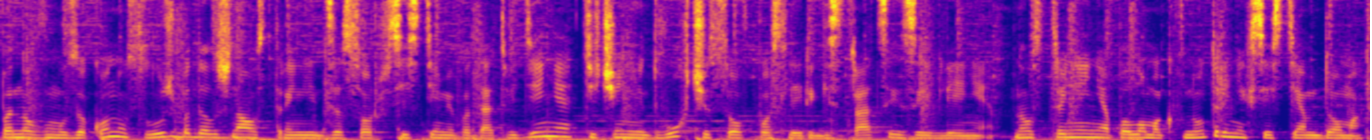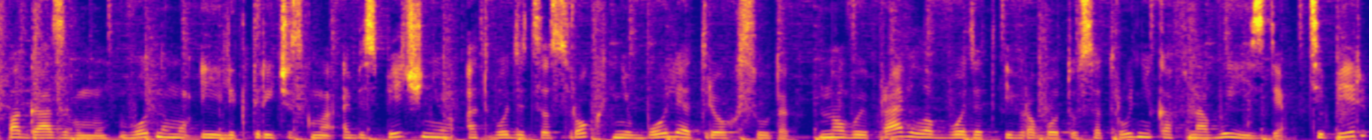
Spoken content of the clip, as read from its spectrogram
по новому закону, служба должна устранить засор в системе водоотведения в течение двух часов после регистрации заявления. На устранение поломок внутренних систем дома по газовому, водному и электрическому обеспечению отводится срок не более трех суток. Новые правила вводят и в работу сотрудников на выезде. Теперь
